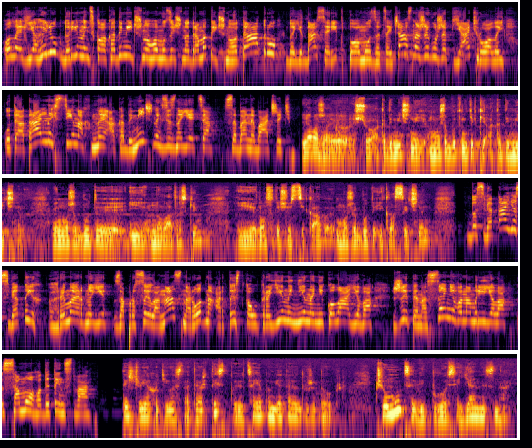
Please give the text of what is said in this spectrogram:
Олег Ягелюк до Рівненського академічного музично-драматичного театру доєднався рік тому. За цей час нажив уже п'ять ролей. У театральних стінах не академічних, зізнається, себе не бачить. Я вважаю, що академічний може бути не тільки академічним, він може бути і новаторським, і вносити щось цікаве, може бути і класичним. До святає святих гримерної запросила нас народна артистка України Ніна Ніколаєва. Жити на сцені вона мріяла з самого дитинства. Те, що я хотіла стати артисткою, це я пам'ятаю дуже добре. Чому це відбулося, я не знаю.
